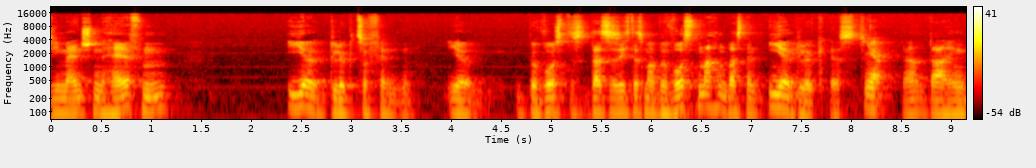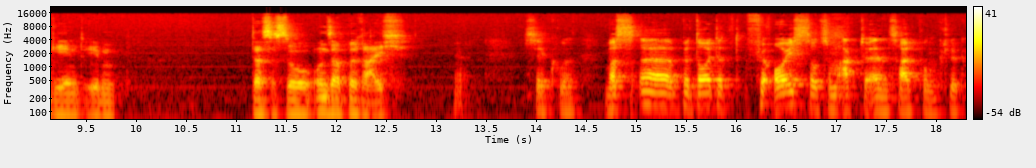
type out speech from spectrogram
die Menschen helfen, ihr Glück zu finden. ihr bewusst, dass sie sich das mal bewusst machen, was denn ihr Glück ist. Ja. ja dahingehend eben, das ist so unser Bereich. Ja, sehr cool. Was äh, bedeutet für euch so zum aktuellen Zeitpunkt Glück?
